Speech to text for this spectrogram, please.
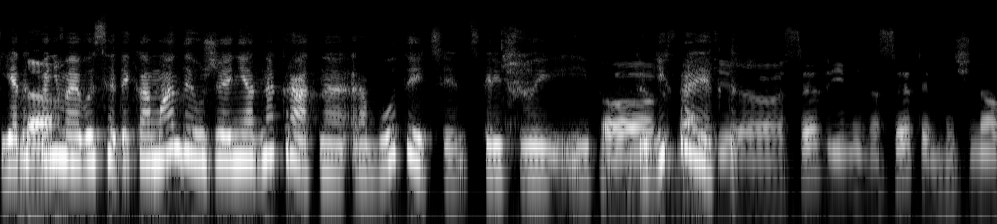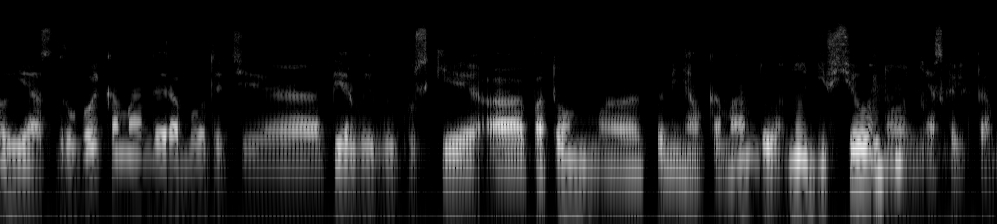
Я так да. понимаю, вы с этой командой уже неоднократно работаете, скорее всего, и в а, других Знаете, проектах? С, именно с этим начинал я с другой командой работать, э, первые выпуски, а потом э, поменял команду. Ну, не все, но несколько там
